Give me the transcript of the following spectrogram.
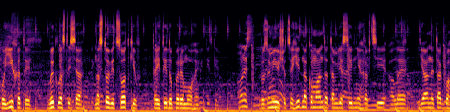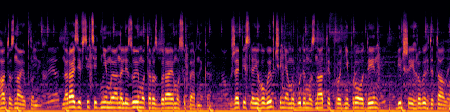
поїхати, викластися на 100% та йти до перемоги. Розумію, що це гідна команда, там є сильні гравці, але я не так багато знаю про них. Наразі всі ці дні ми аналізуємо та розбираємо суперника. Вже після його вивчення ми будемо знати про Дніпро 1 більше ігрових деталей.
